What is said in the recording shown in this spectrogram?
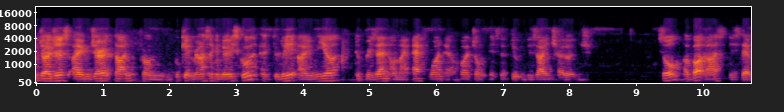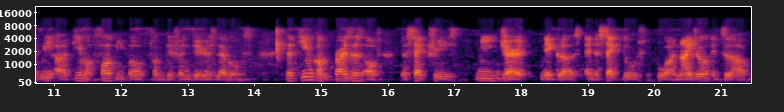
judges, I'm Jared Tan from Bukit Merah Secondary School and today I'm here to present on my F1 at Hwa Chong Institute Design Challenge. So about us is that we are a team of four people from different various levels. The team comprises of the Sec 3s, me, Jared, Nicholas, and the Sec 2s who are Nigel and Zihao.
